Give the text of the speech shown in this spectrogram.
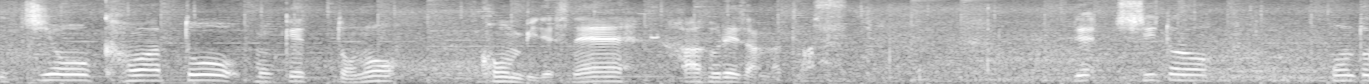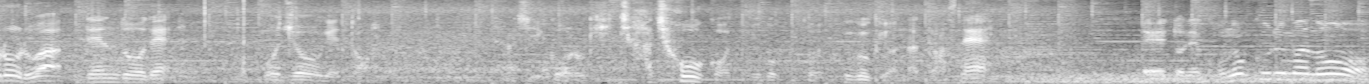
一応革とモケットのコンビですね。ハーフレザーになってます。でシートのコントロールは電動でこう上下と。34567 8方向で動く動くようになってますね。えっ、ー、とねこの車の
